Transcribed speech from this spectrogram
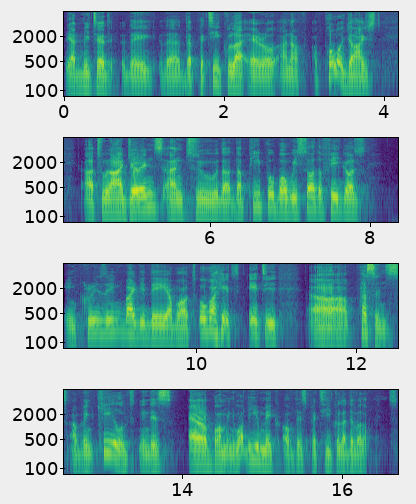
they admitted the, the, the particular error and have apologized uh, to Nigerians and to the, the people, but we saw the figures increasing by the day, about over 80 uh, persons have been killed in this air bombing. What do you make of this particular development?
